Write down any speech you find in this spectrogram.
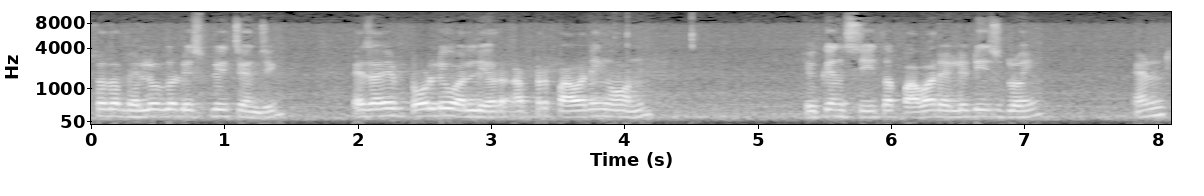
So the value of the display is changing as I have told you earlier after powering on you can see the power LED is glowing and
